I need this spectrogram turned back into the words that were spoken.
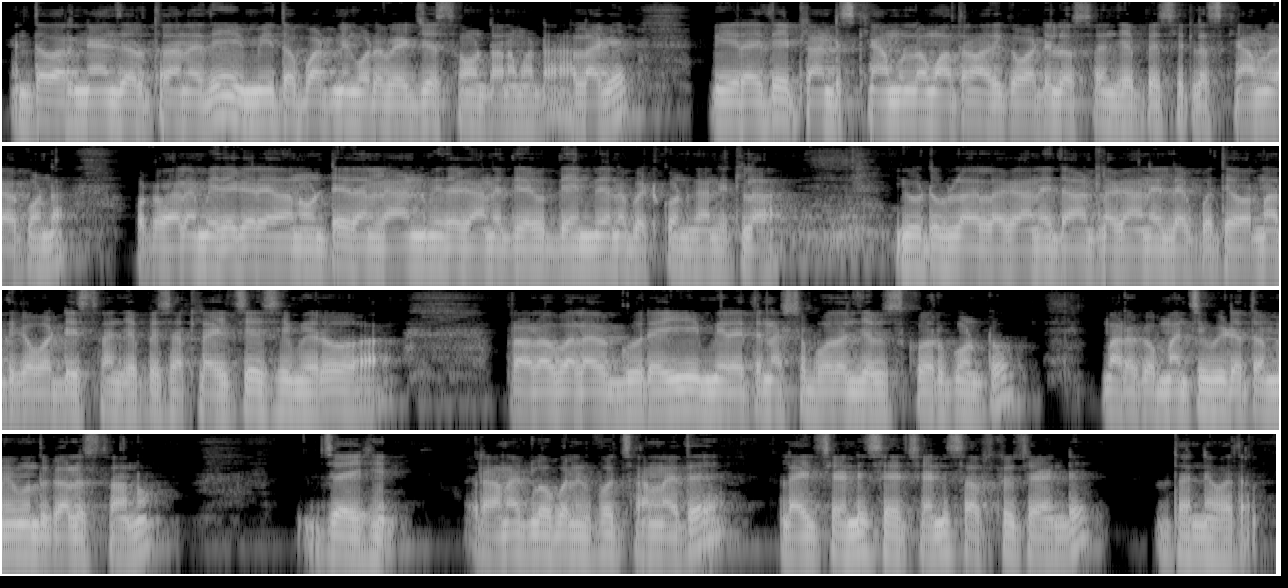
ఎంతవరకు న్యాయం జరుగుతుంది అనేది మీతో పాటు నేను కూడా వెయిట్ చేస్తూ ఉంటాను అనమాట అలాగే మీరైతే ఇట్లాంటి స్కామ్లో మాత్రం అధిక వడ్డీలు వస్తాయని చెప్పేసి ఇట్లా స్కామ్లు కాకుండా ఒకవేళ మీ దగ్గర ఏదైనా ఉంటే ఏదైనా ల్యాండ్ మీద కానీ దేని మీద పెట్టుకోండి కానీ ఇట్లా యూట్యూబ్లో కానీ దాంట్లో కానీ లేకపోతే ఎవరిని అధిక వడ్డీ ఇస్తా అని చెప్పేసి అట్లా ఇచ్చేసి మీరు ప్రలోభాలకు గురయ్యి మీరైతే నష్టపోదని చెప్పేసి కోరుకుంటూ మరొక మంచి వీడియోతో మీ ముందు కలుస్తాను. జై హింద్. రానా గ్లోబల్ ఇన్ఫో ఛానల్ అయితే లైక్ చేయండి షేర్ చేయండి సబ్స్క్రైబ్ చేయండి. ధన్యవాదాలు.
